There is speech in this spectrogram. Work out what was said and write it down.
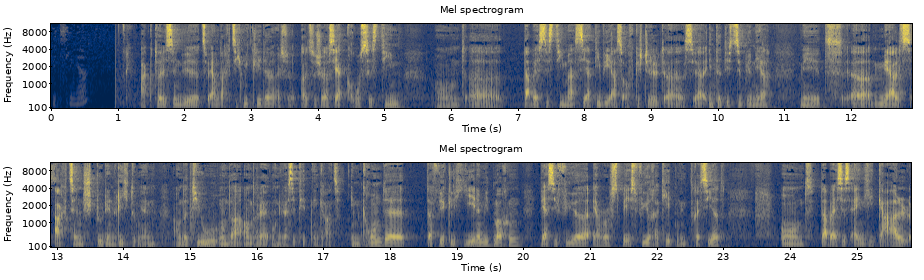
Witzlinger Aktuell sind wir 82 Mitglieder, also, also schon ein sehr großes Team und äh, dabei ist das auch sehr divers aufgestellt, äh, sehr interdisziplinär mit äh, mehr als 18 Studienrichtungen an der TU und auch andere Universitäten in Graz. Im Grunde darf wirklich jeder mitmachen, der sich für Aerospace, für Raketen interessiert und dabei ist es eigentlich egal,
